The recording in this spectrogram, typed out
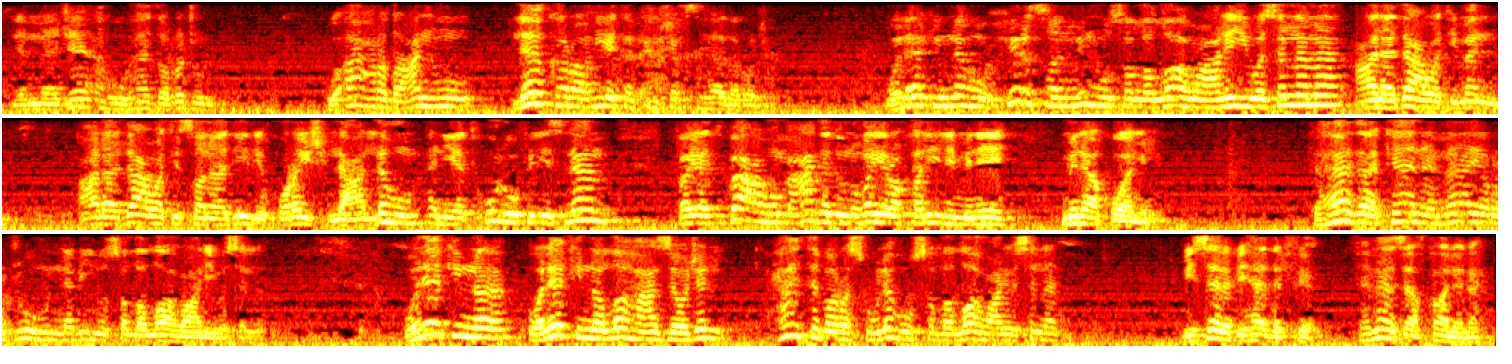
لما جاءه هذا الرجل وأعرض عنه لا كراهية في شخص هذا الرجل ولكنه حرصا منه صلى الله عليه وسلم على دعوة من؟ على دعوة صناديد قريش لعلهم أن يدخلوا في الإسلام فيتبعهم عدد غير قليل من إيه؟ من أقوامهم. فهذا كان ما يرجوه النبي صلى الله عليه وسلم. ولكن, ولكن الله عز وجل عاتب رسوله صلى الله عليه وسلم بسبب هذا الفعل. فماذا قال له؟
